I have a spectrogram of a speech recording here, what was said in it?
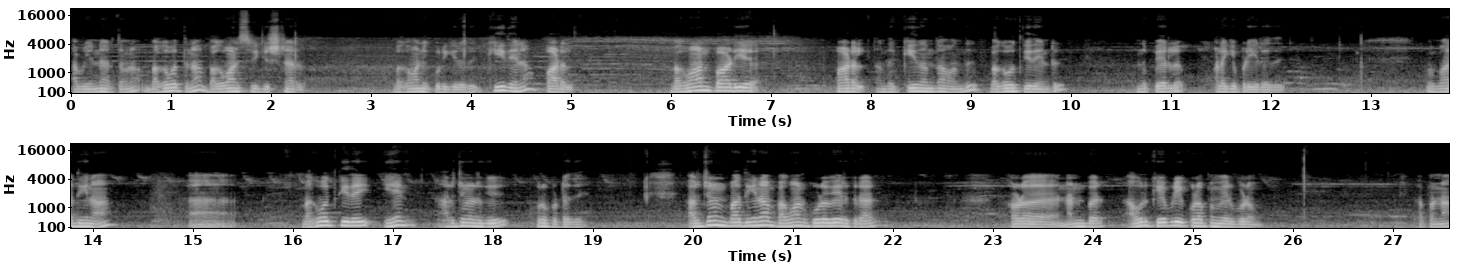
அப்படி என்ன அர்த்தம்னா பகவத்னா பகவான் ஸ்ரீ கிருஷ்ணர் பகவானை குறிக்கிறது. கீதைனா பாடல். பகவான் பாடிய பாடல் அந்த கீதம் தான் வந்து பகவத்கீதை என்று அந்த பேரில் அழைக்கப்படுகிறது. இப்போ பார்த்தீங்கன்னா பகவத்கீதை ஏன் அர்ஜுனருக்கு கூறப்பட்டது? அர்ஜுனன் பார்த்தீங்கன்னா பகவான் கூடவே இருக்கிறார். அவரோட நண்பர். அவருக்கு எப்படி குழப்பம் ஏற்படும்? அப்படின்னா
